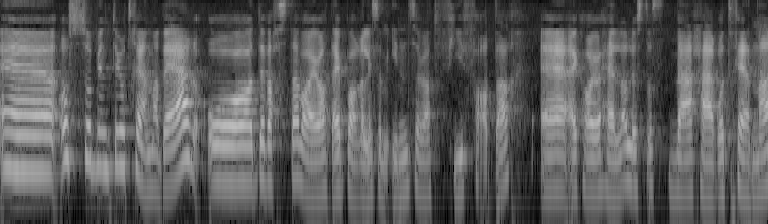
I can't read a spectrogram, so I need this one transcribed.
Eh, og så begynte jeg å trene der, og det verste var jo at jeg bare liksom innså at fy fader, eh, jeg har jo heller lyst til å være her og trene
